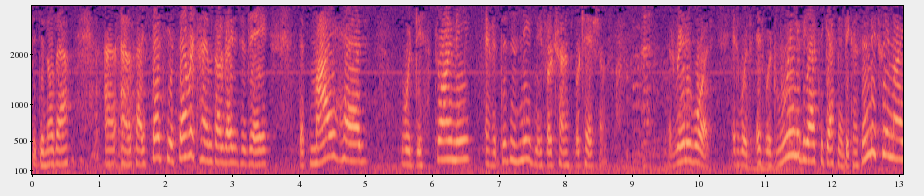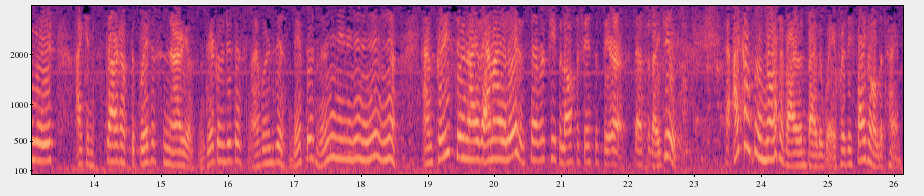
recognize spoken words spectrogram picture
did you know that? And, and as I said to you several times already today, that my head would destroy me if it didn't need me for transportation. It really would. It would it would really be out to get me because in between my ears I can start up the greatest scenarios and they're going to do this and I'm going to do this and they have this and, pretty soon I've annihilated several people off the face of the earth. That's what I do. I come from the north of Ireland, by the way, where they fight all the time.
